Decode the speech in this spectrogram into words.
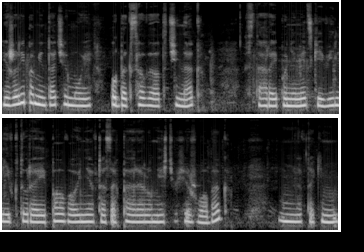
Jeżeli pamiętacie mój urbexowy odcinek w starej poniemieckiej willi, w której po wojnie w czasach PRL-u mieścił się żłobek, mm, w takim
